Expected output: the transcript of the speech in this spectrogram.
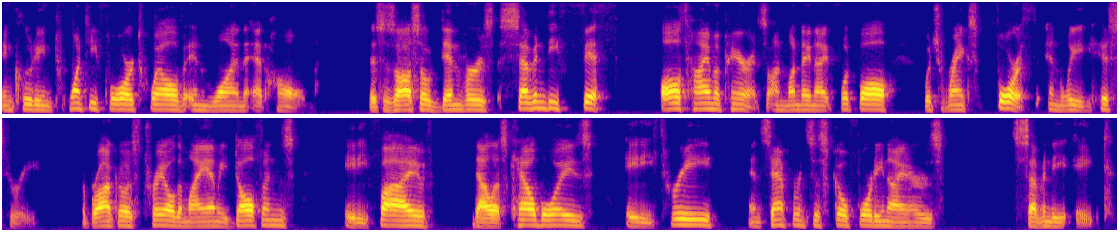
including 24 12 and 1 at home. This is also Denver's 75th all time appearance on Monday Night Football, which ranks fourth in league history. The Broncos trail the Miami Dolphins 85 Dallas Cowboys 83, and San Francisco 49ers 78.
